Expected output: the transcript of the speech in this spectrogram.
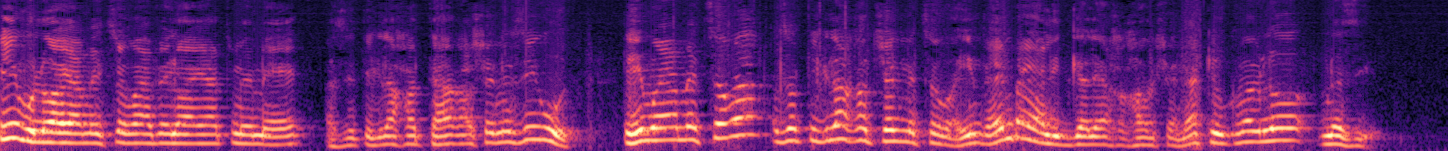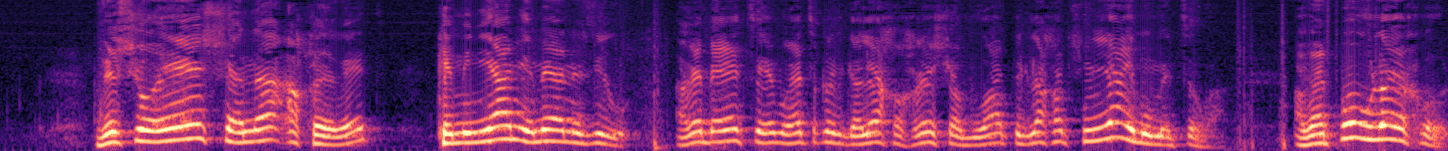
אם הוא לא היה מצורע ולא היה תממת, אז זה תגלחת טהרה של נזירות. אם הוא היה מצורע, אז זאת תגלחת של מצורעים, ואין בעיה להתגלח אחר שנה, כי הוא כבר לא נזיר. ושוהה שנה אחרת כמניין ימי הנזירות. הרי בעצם הוא היה צריך להתגלח אחרי שבוע, תגלחת שנייה אם הוא מצורע. אבל פה הוא לא יכול.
